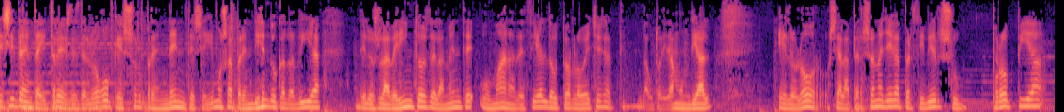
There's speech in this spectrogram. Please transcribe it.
3 y 33, desde luego que es sorprendente. Seguimos aprendiendo cada día de los laberintos de la mente humana. Decía el doctor Loeches, la autoridad mundial, el olor. O sea, la persona llega a percibir su propia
